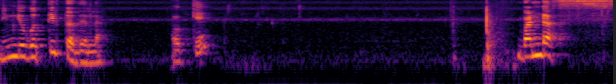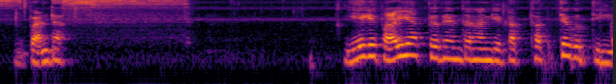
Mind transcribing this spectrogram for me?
ನಿಮಗೆ ಗೊತ್ತಿರ್ತದಲ್ಲ. ಓಕೆ ಬಂಡಸ್ ಬಂಡಸ್. ಹೇಗೆ ಫ್ರೈ ಆಗ್ತದೆ ಅಂತ ನನಗೆ ಸತ್ಯ ಗೊತ್ತಿಲ್ಲ.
